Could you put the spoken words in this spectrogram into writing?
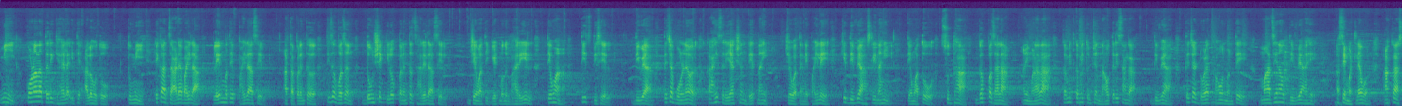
मी कोणाला तरी घ्यायला इथे आलो होतो. तुम्ही एका जाड्या बाईला प्लेनमध्ये पाहिलं असेल. आतापर्यंत तिचं वजन दोनशे किलोपर्यंत झालेलं असेल. जेव्हा ती गेटमधून बाहेर येईल तेव्हा तीच दिसेल. दिव्या त्याच्या बोलण्यावर काहीच रिॲक्शन देत नाही. जेव्हा त्याने पाहिले की दिव्या हसली नाही तेव्हा तो सुद्धा गप्प झाला आणि म्हणाला कमीत कमी तुमचे नाव तरी सांगा. दिव्या त्याच्या डोळ्यात पाहून म्हणते माझे नाव दिव्या आहे. असे म्हटल्यावर आकाश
